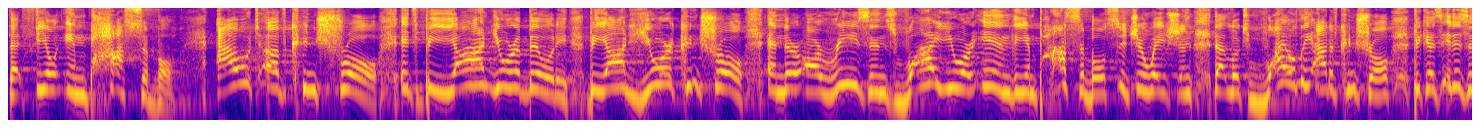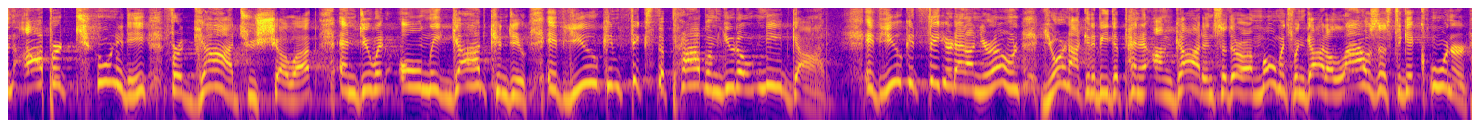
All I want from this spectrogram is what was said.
that feel impossible, out of control. It's beyond your ability, beyond your control. And there are reasons why you are in the impossible situation that looks wildly out of control because it is an opportunity for God to show up and do what only God can do. If you can fix the problem, you don't need God. If you could figure it out on your own, you're not going to be dependent on God. And so there are moments when God allows us to get cornered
